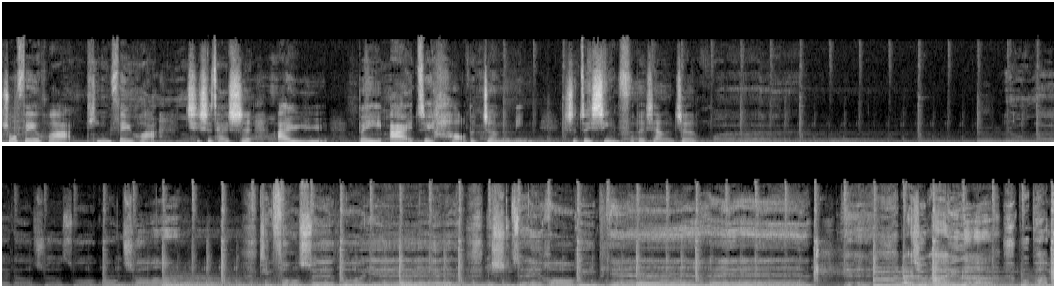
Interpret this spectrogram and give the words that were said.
说废话，听废话，其实才是爱与被爱最好的证明，是最幸福的象征。风落叶，最后一片。爱就爱了，不怕没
